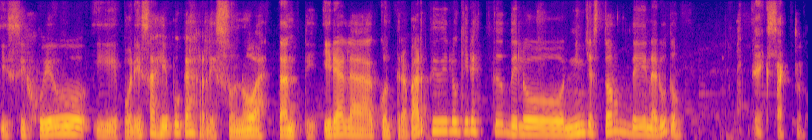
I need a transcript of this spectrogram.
ese juego eh, por esas épocas resonó bastante. Era la contraparte de lo que era esto de los Ninja Storm de Naruto. Exacto.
